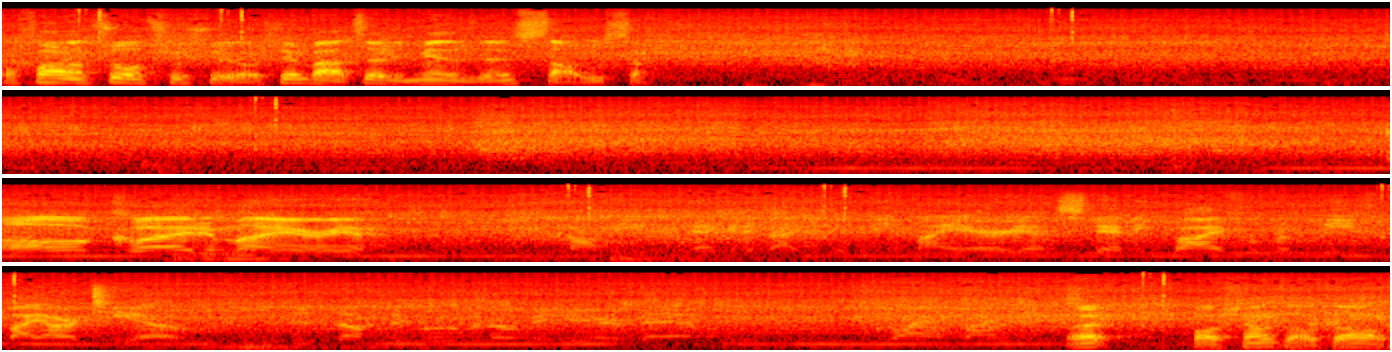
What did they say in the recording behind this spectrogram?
我放了做出去了，我先把这里面的人扫一扫。All quiet in my area. Copy. Negative activity in my area. Standing by for relief by RTO. There's nothing moving over here, man. Quiet by me. 哎，宝箱找到了。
